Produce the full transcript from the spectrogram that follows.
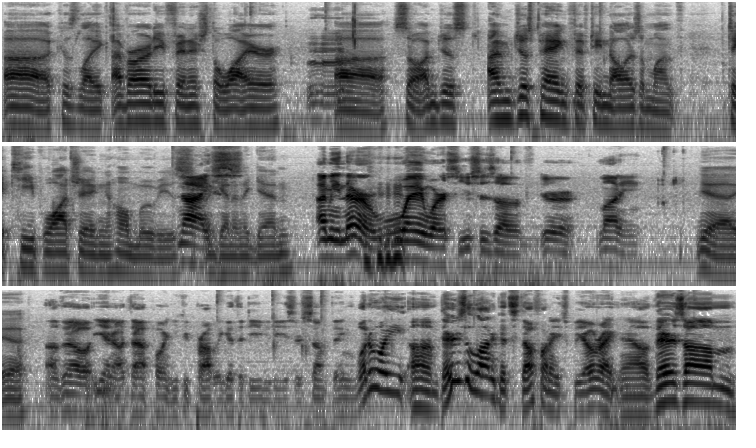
Uh cuz like I've already finished The Wire. Mm-hmm. Uh so I'm just I'm just paying $15 a month to keep watching home movies Nice. again and again. I mean, there are way worse uses of your money. Yeah, yeah. Although, you know, at that point, you could probably get the DVDs or something. What do I? Um, there's a lot of good stuff on HBO right now. There's um,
